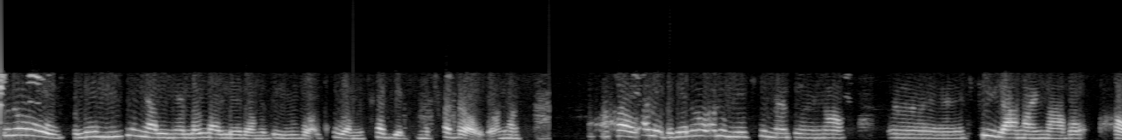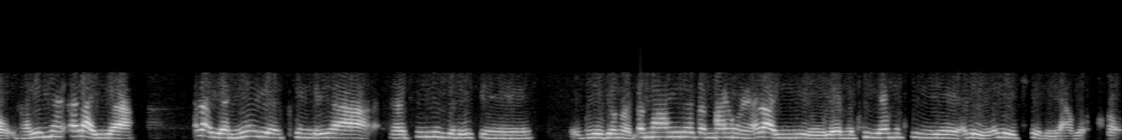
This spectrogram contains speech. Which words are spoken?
သူတို့ ဘယ်လိုနည်းပညာတွေနဲ့လောက်လိုက်လဲတော့ မသိဘူးပေါ့ အခုကမချက်ပြမချက်တော့ဘူးပေါ့နော်ဟုတ်အဲ့လိုတကယ်လို့ အဲ့လိုမျိုးဖြစ်နေဆိုရင်တော့အဲရှိလာနိုင်မှာပေါ့ဟုတ်ဒါပေမဲ့အဲ့ဒါကြီးကအဲ့ဒါကြီးက မြို့ရဲ့အချင်းလေးကအဲရှင်းရှင်းကြလို့ရှိရင်ဒီလိုပြောမယ်တမိုင်းနဲ့တမိုင်းဝင် အဲ့ဒါကြီးကိုလည်း မထီလဲမထီရဲအဲ့လိုအဲ့လိုဖြစ်နေတာပေါ့ဟုတ်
